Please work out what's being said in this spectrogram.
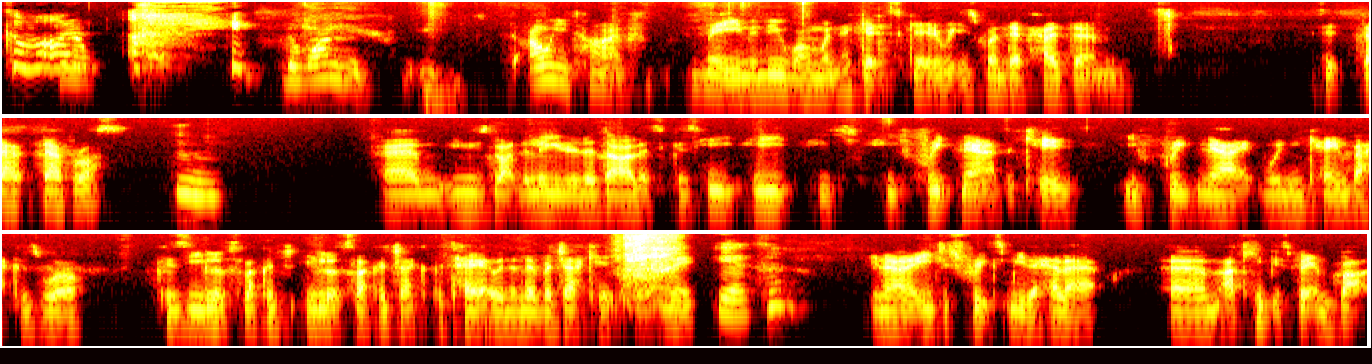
Come on. the one, the only time for me the new one when they get scary is when they've had um, is it da- Davros? Hmm. Um, he's like the leader of the Daleks because he, he he he freaked me out as a kid. He freaked me out when he came back as well because he looks like a he looks like a jack of potato in a leather jacket. You know what I mean? yeah. You know, he just freaks me the hell out. Um, I keep expecting but-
